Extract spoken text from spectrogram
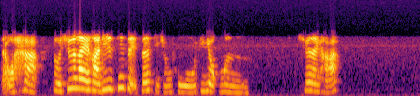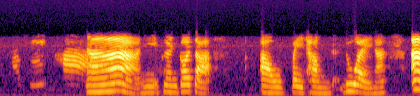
แต่ว่าหนูชื่ออะไรคะที่ที่ใส่เสื้อสีชมพูที่ยกมือ ชื่ออะไรคะอาชิค่ะอ่า นี่เพื่อนก็จะเอาไปทำด้วยนะ อะ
